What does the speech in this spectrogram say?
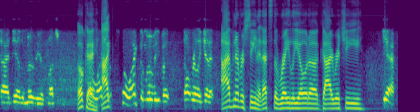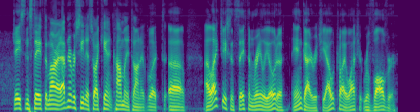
the idea of the movie as much. Okay, still like, I the, still like the movie, but don't really get it. I've never seen it. That's the Ray Liotta, Guy Ritchie, Yeah, Jason Statham. All right, I've never seen it, so I can't comment on it. But uh, I like Jason Statham, Ray Liotta, and Guy Ritchie. I would probably watch it. Revolver.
